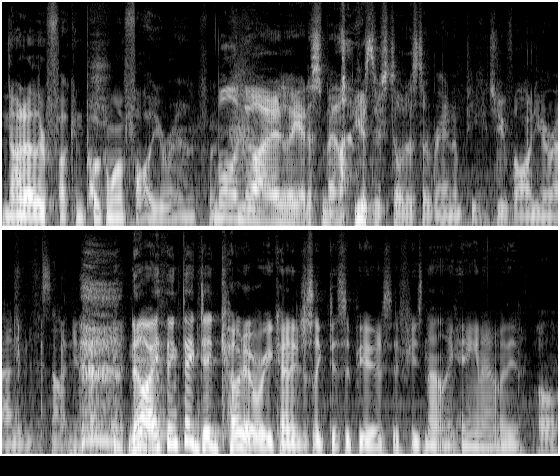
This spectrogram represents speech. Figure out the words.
Not other fucking Pokemon follow you around. Fuck. Well, no, I, like, I just meant like, is there still just a random Pikachu following you around, even if it's not in your party? No, I think they did code it where he kind of just like disappears if he's not like hanging out with you. Oh,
